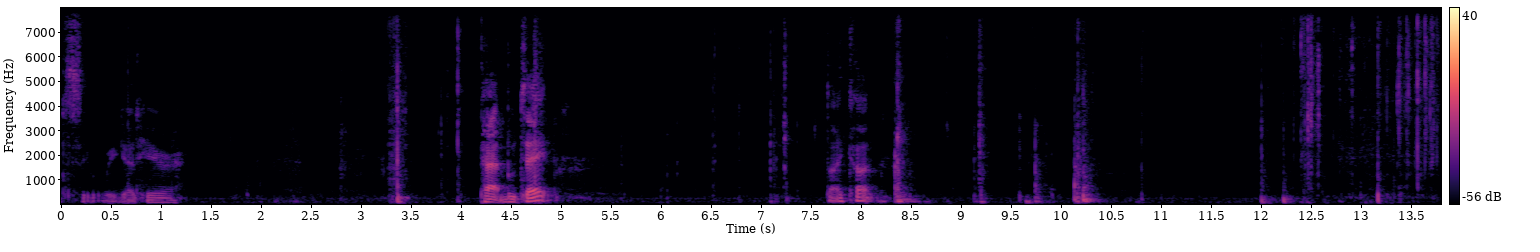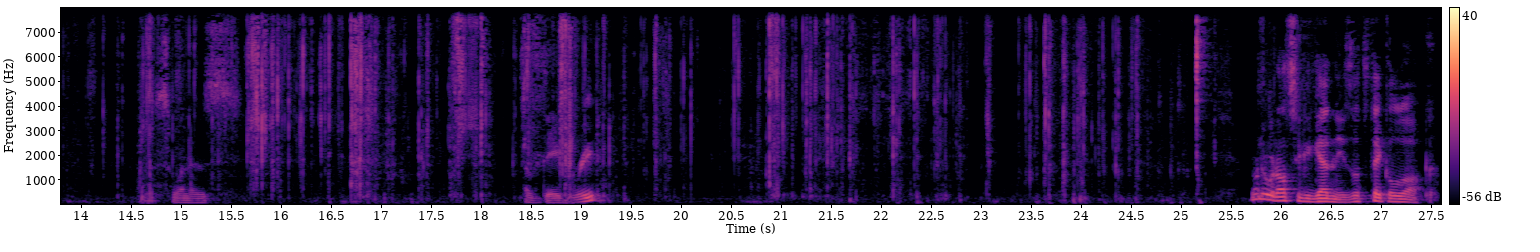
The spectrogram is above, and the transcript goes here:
Let's here. Pat Boutette. Die cut. This one is of Dave Reid. I wonder what else you could get in these. Let's take a look.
